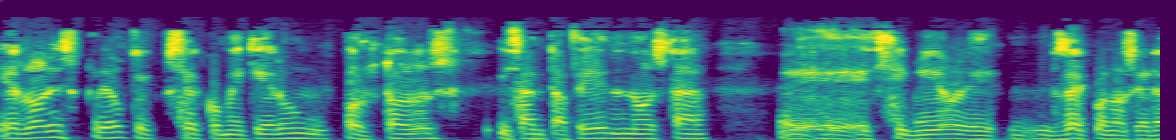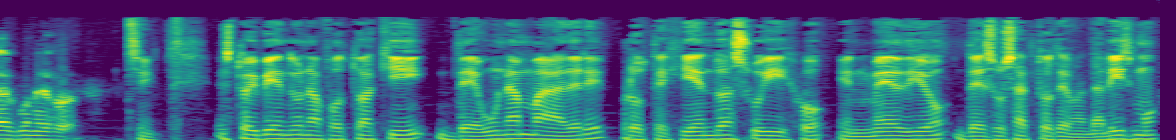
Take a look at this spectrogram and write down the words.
errores creo que se cometieron por todos y Santa Fe no está eh, eximido de reconocer algún error. Sí, estoy viendo una foto aquí de una madre protegiendo a su hijo en medio de esos actos de vandalismo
